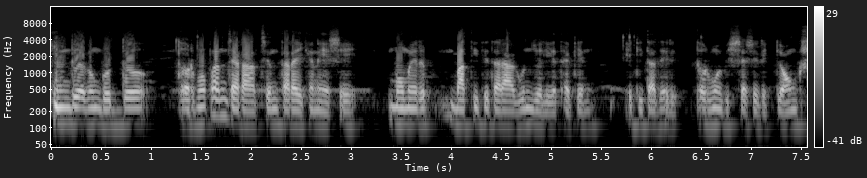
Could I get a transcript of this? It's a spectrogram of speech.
হিন্দু এবং বৌদ্ধ ধর্মপান যারা আছেন, তারা এখানে এসে মোমের বাতিতে তারা আগুন জ্বলিয়ে থাকেন। এটি তাদের ধর্মবিশ্বাসের একটি অংশ।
